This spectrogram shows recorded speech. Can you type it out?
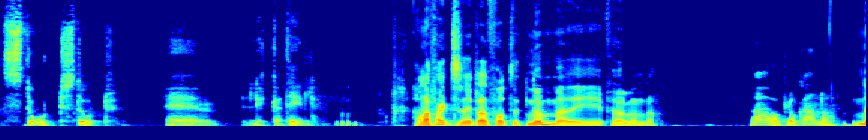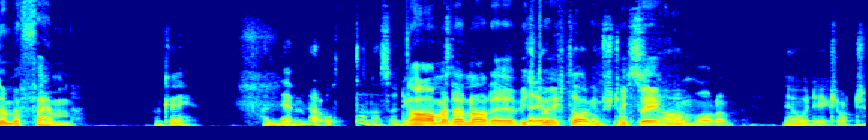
stort, stort eh, lycka till. Han har faktiskt redan fått ett nummer i Frölunda. Ja, vad plockar han då? Nummer fem. Okej. Han lämnar åttan alltså? Det Ja, men den har det Ekblom. förstås. Viktor Ekblom Ja. har den. Jo, det är klart.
